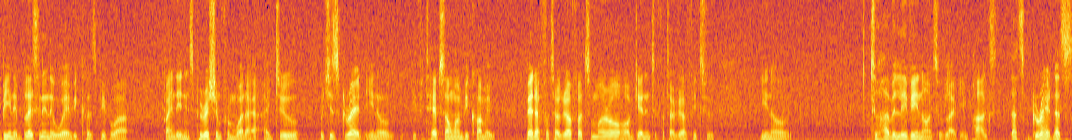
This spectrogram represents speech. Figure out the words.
being a blessing in a way because people are finding inspiration from what I, I do, which is great. You know, if it helps someone become a better photographer tomorrow or get into photography to, you know, to have a living or to like impact, that's great. That's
